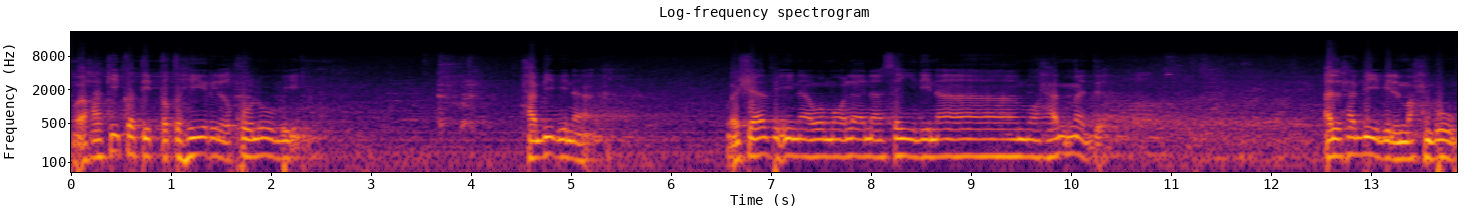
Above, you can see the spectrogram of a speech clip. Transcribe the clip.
وحقيقة تطهير القلوب. حبيبنا وشافئنا ومولانا سيدنا محمد الحبيب المحبوب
